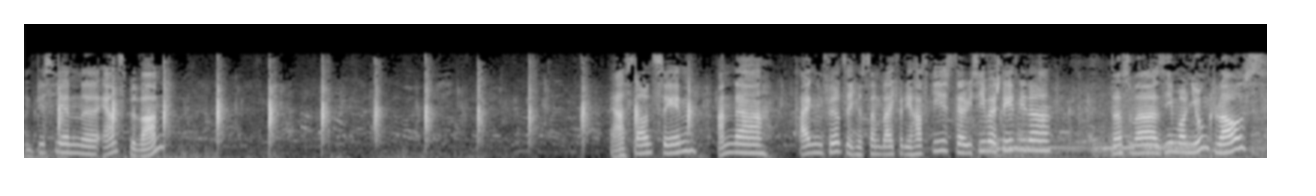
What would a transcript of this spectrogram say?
ein bisschen äh, ernst bewahren. Erster und zehn an der eigenen 40 ist dann gleich für die Huskies. Der Receiver steht wieder. Das war Simon Jungklaus.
